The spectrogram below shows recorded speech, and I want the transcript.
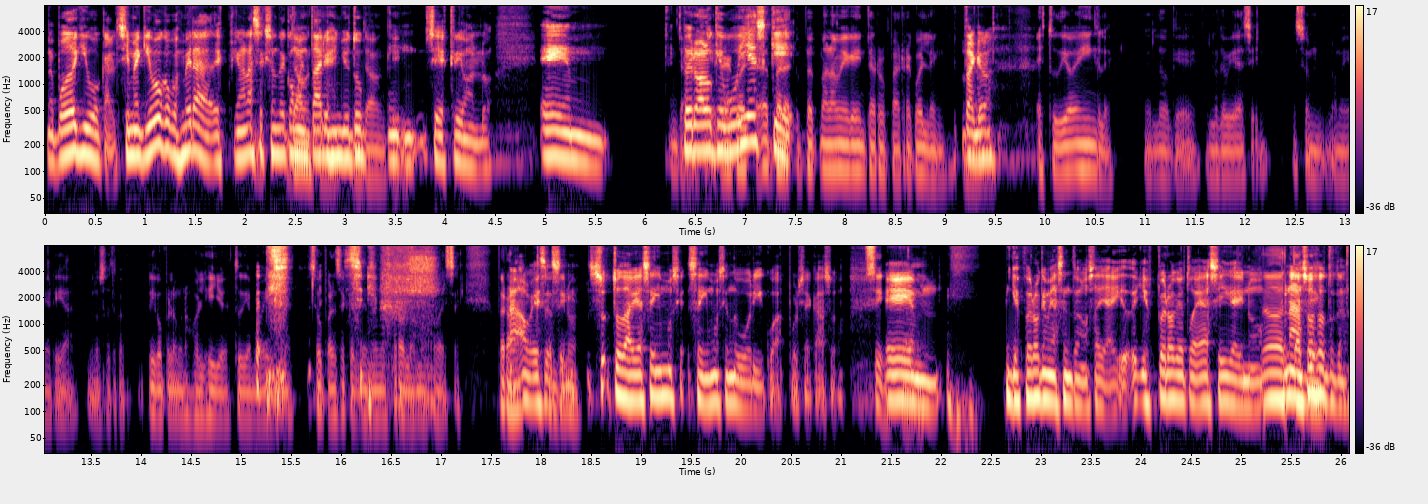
Me puedo equivocar. Si me equivoco, pues mira, escriban la sección de comentarios en YouTube. Sí, escríbanlo. Eh, pero a lo que voy es que. Mala mía que interrumpa, recuerden. Estudió en inglés, es lo que, es lo que voy a decir. Eso la mayoría de nosotros, digo por lo menos Jorge y yo estudiamos inglés. Eso parece que sí. tenemos problemas a veces. Pero ah, a veces sí. Todavía seguimos, seguimos siendo boricuas, por si acaso. Sí. Eh, yo espero que mi acento no se haya ido. Yo espero que todavía siga y no. no nada, eso es otro tema.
